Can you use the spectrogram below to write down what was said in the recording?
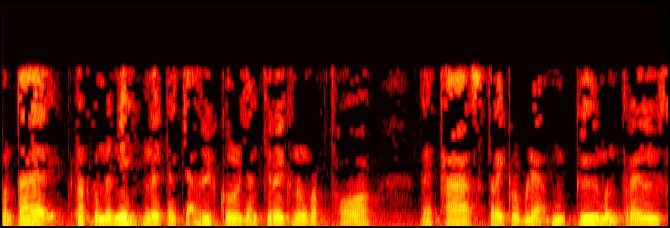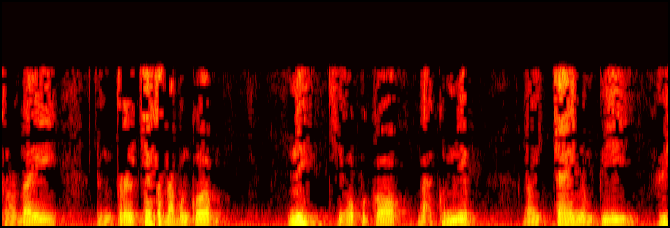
ប៉ុន្តែផ្នត់គំនិតនេះនៅតែចាក់ឫសគល់យ៉ាងជ្រៅក្នុងវប្បធម៌ដែលថាស្ត្រីគ្រប់លក្ខគឺមិនត្រូវស្រដីនិងត្រូវចេះស្ដាប់បង្គាប់នេះជាឧបករណ៍ដាក់គំនាបដោយចែងអំពីវិ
